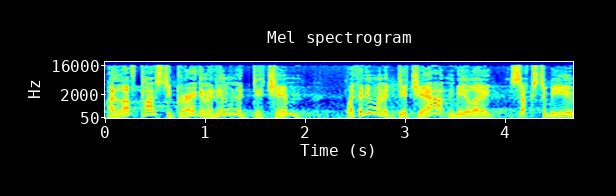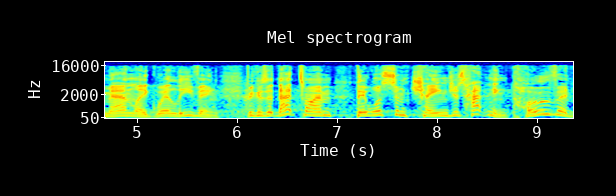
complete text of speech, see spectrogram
I love Pastor Greg and I didn't want to ditch him. Like, I didn't want to ditch out and be like, sucks to be you, man. Like, we're leaving. Because at that time, there was some changes happening. COVID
